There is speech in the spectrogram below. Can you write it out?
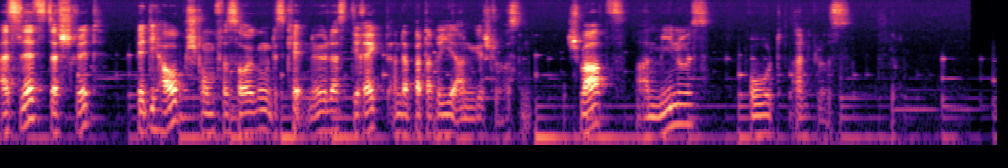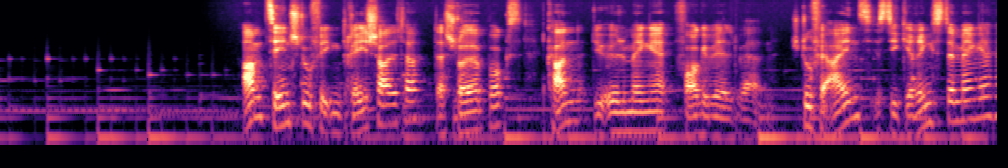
Als letzter Schritt wird die Hauptstromversorgung des Kettenölers direkt an der Batterie angeschlossen. Schwarz an Minus, Rot an Plus. Am 10-stufigen Drehschalter der Steuerbox kann die Ölmenge vorgewählt werden. Stufe 1 ist die geringste Menge,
